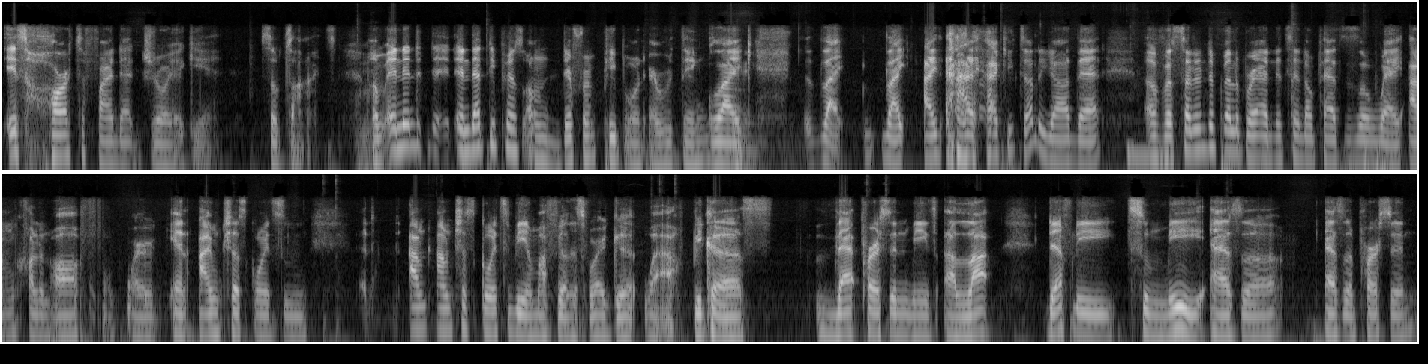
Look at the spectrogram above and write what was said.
it's hard to find that joy again sometimes mm-hmm. um and then and that depends on different people and everything like mm-hmm. like like I, I, I keep telling y'all that if a certain developer at nintendo passes away i'm calling off work and i'm just going to i'm i'm just going to be in my feelings for a good while because that person means a lot definitely to me as a as a person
